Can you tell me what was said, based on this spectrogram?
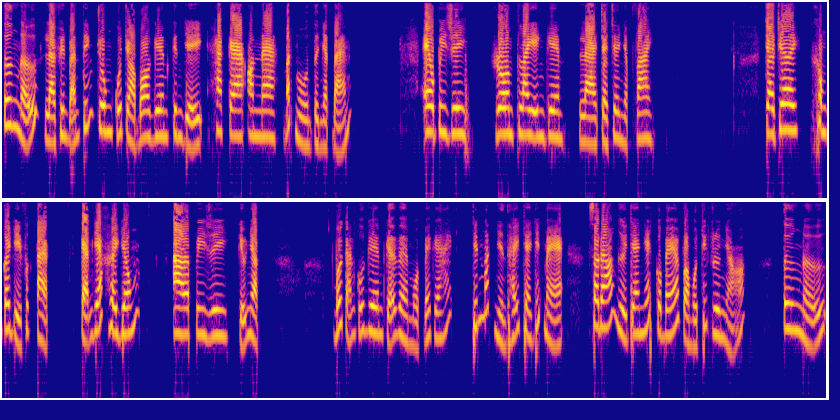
Tương nữ là phiên bản tiếng trung của trò bo game kinh dị haka onna bắt nguồn từ nhật bản lpg role playing game là trò chơi nhập vai. Trò chơi không có gì phức tạp, cảm giác hơi giống rpg kiểu nhật. Bối cảnh của game kể về một bé gái, chính mắt nhìn thấy cha giết mẹ, sau đó người cha nhét cô bé vào một chiếc rương nhỏ. Tương nữ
